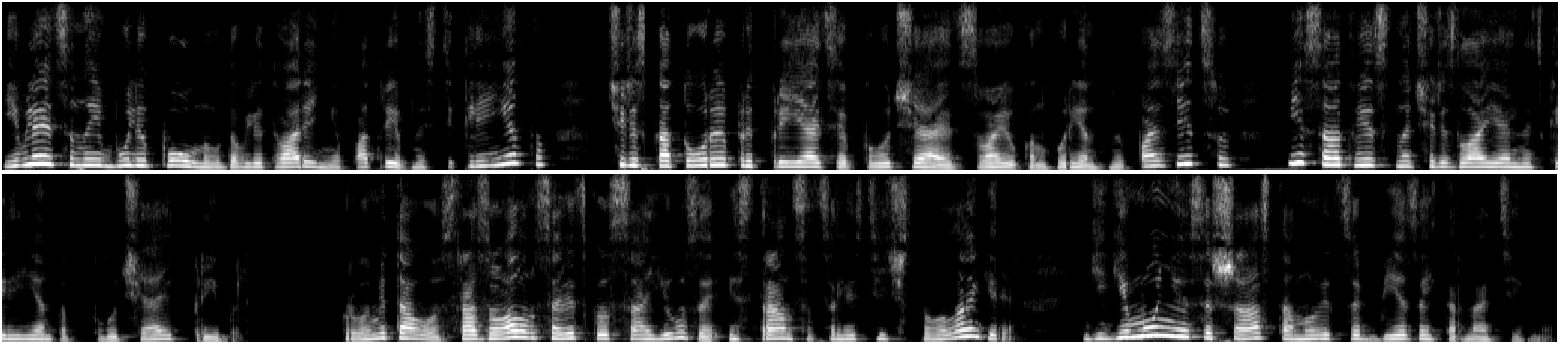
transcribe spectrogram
является наиболее полное удовлетворение потребностей клиентов, через которые предприятие получает свою конкурентную позицию и, соответственно, через лояльность клиентов получает прибыль. Кроме того, с развалом Советского Союза и стран социалистического лагеря гегемония США становится безальтернативной.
